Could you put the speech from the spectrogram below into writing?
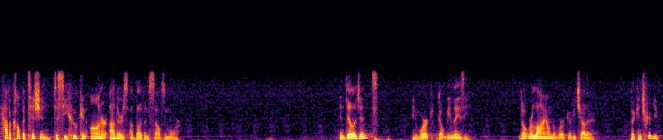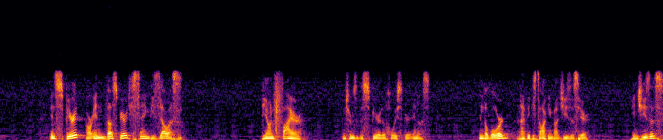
have a competition to see who can honor others above themselves more. In diligence, in work, don't be lazy. Don't rely on the work of each other, but contribute. In spirit, or in the spirit, he's saying be zealous. Be on fire in terms of the Spirit, of the Holy Spirit in us. In the Lord, and I think he's talking about Jesus here. In Jesus,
